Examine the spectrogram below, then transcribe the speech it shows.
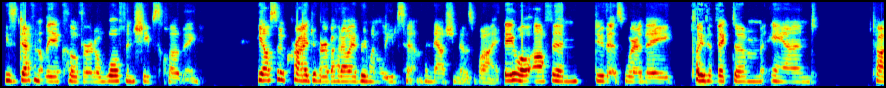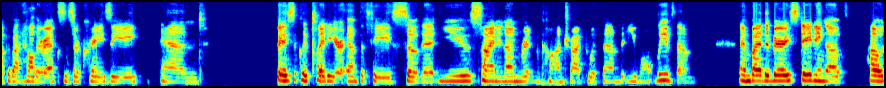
He's definitely a covert a wolf in sheep's clothing he also cried to her about how everyone leaves him, and now she knows why. They will often do this where they play the victim and talk about how their exes are crazy and basically play to your empathy so that you sign an unwritten contract with them that you won't leave them. And by the very stating of how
